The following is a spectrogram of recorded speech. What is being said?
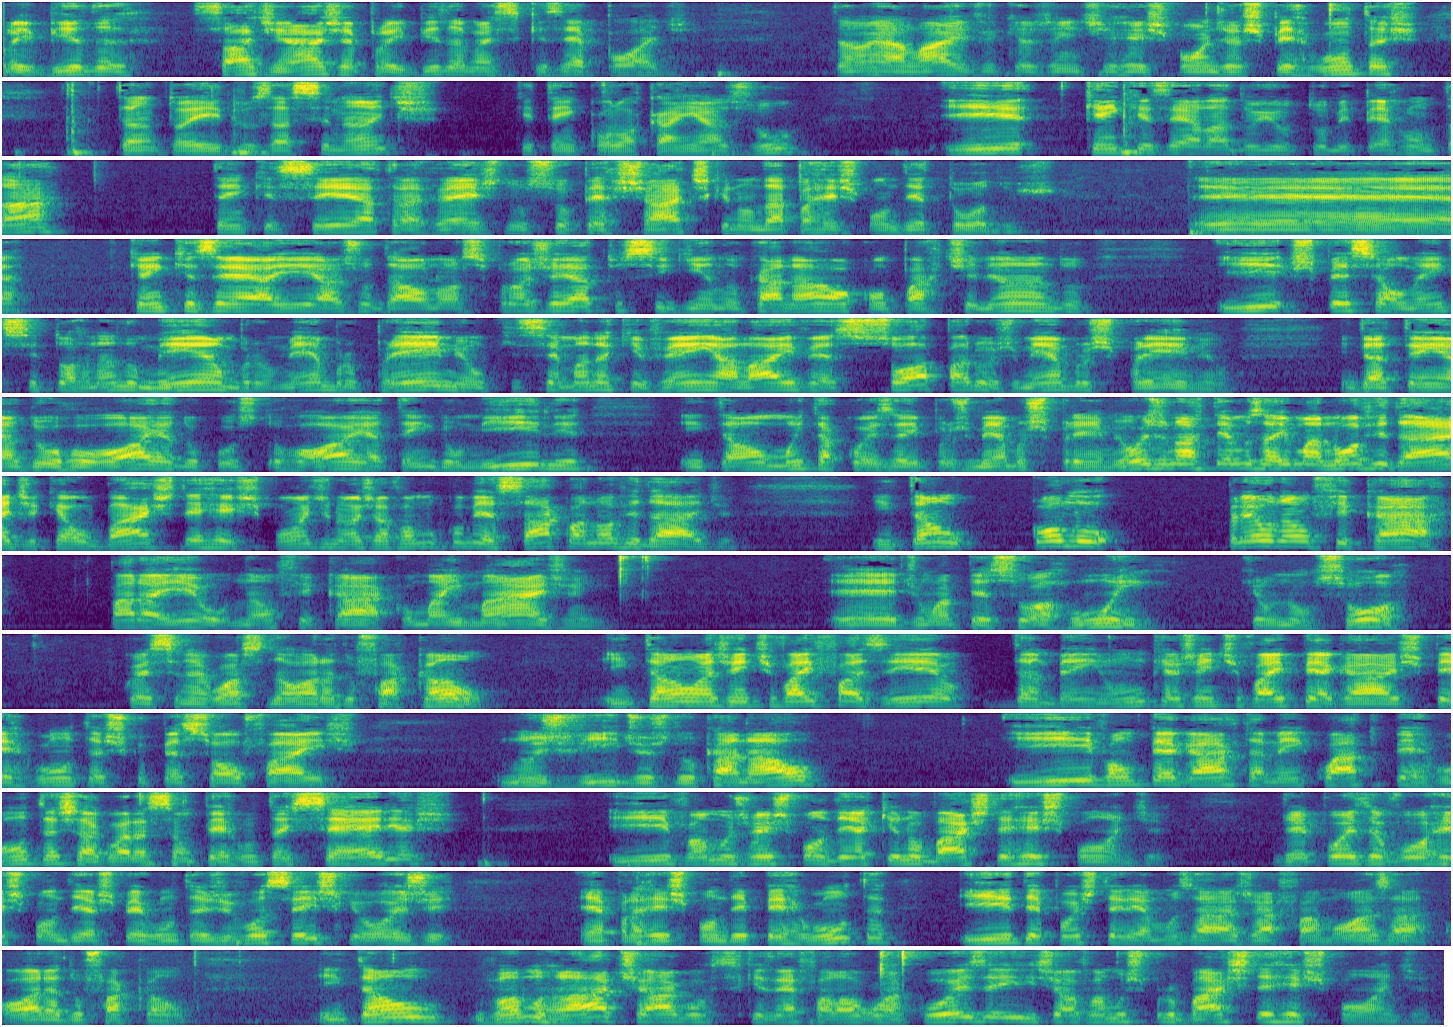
proibida, sardinhagem é proibida, mas se quiser pode. Então é a live que a gente responde as perguntas, tanto aí dos assinantes, que tem que colocar em azul, e quem quiser lá do YouTube perguntar, tem que ser através do super chat, que não dá para responder todos. É... Quem quiser aí ajudar o nosso projeto, seguindo o canal, compartilhando, e especialmente se tornando membro, membro premium, que semana que vem a live é só para os membros premium. Ainda tem a do Roya, do curso do Roya, tem do Mille, então muita coisa aí para os membros premium. Hoje nós temos aí uma novidade, que é o Baster Responde, nós já vamos começar com a novidade. Então, como para eu não ficar, para eu não ficar com uma imagem é, de uma pessoa ruim, que eu não sou, com esse negócio da hora do facão. Então a gente vai fazer também um que a gente vai pegar as perguntas que o pessoal faz nos vídeos do canal e vão pegar também quatro perguntas, agora são perguntas sérias, e vamos responder aqui no Baster Responde. Depois eu vou responder as perguntas de vocês, que hoje é para responder pergunta, e depois teremos a já famosa Hora do Facão. Então, vamos lá, Thiago, se quiser falar alguma coisa e já vamos para o Baster Responde.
